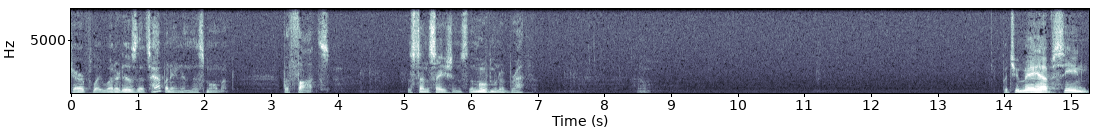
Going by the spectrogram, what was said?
carefully what it is that's happening in this moment the thoughts, the sensations, the movement of breath. But you may have seen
